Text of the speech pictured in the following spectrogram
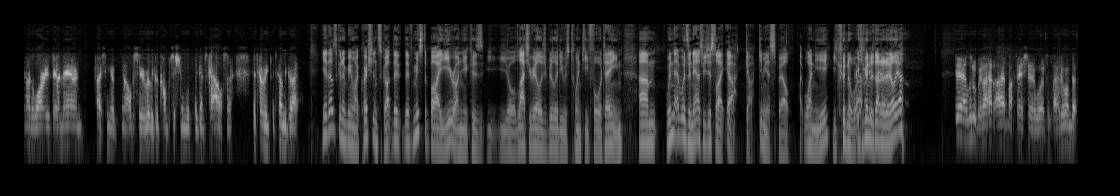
you know the Warriors down there and facing a you know obviously a really good competition with against Cal. So it's going to be it's going to be great. Yeah, that was going to be my question, Scott. They've, they've missed it by a year on you because your year of eligibility was 2014. Um, when that was announced, you're just like, oh, God, give me a spell. Like one year? You couldn't have, you couldn't have done it earlier? Yeah, a little bit. I had I had my fair share of words to say to him, but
